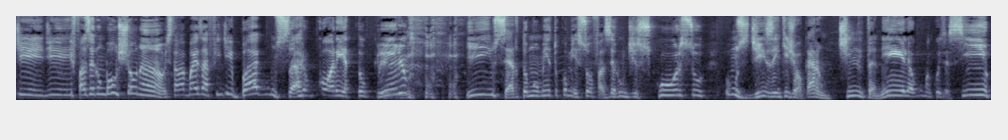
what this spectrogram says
de, de fazer um bom show, não. Estava mais afim de bagunçar o coreto crânio. e em certo momento começou a fazer um discurso. Uns dizem que jogaram tinta nele, alguma coisa assim.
